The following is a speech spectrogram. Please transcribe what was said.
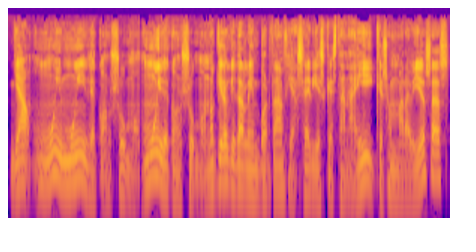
ya muy, muy de consumo, muy de consumo. No quiero quitarle importancia a series que están ahí, que son maravillosas,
